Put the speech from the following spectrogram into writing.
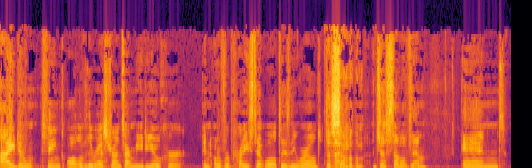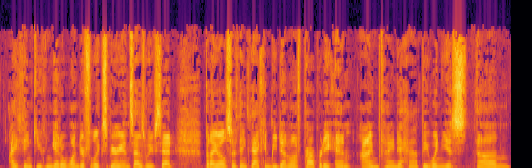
I don't think all of the restaurants are mediocre and overpriced at Walt Disney World. Just some of them. Just some of them. And I think you can get a wonderful experience, as we've said. But I also think that can be done off property. And I'm kind of happy when you um,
